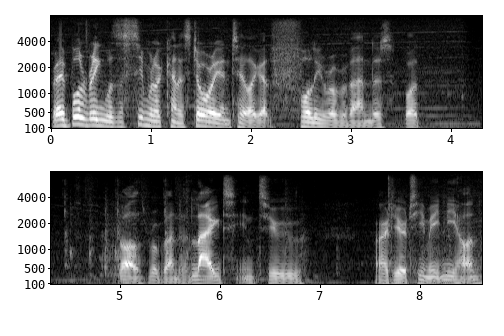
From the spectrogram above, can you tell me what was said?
Red Bull Ring was a similar kind of story until I got fully rubber banded, but well, rubber banded, lagged into our dear teammate Nihon.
